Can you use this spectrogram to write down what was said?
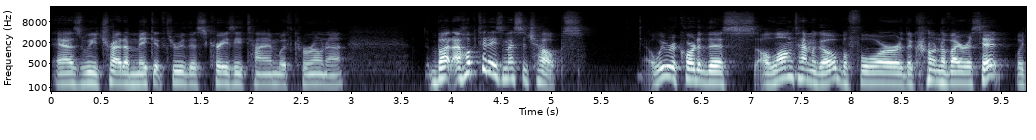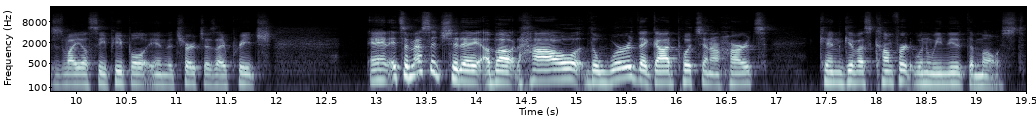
as we try to make it through this crazy time with Corona. But I hope today's message helps. We recorded this a long time ago before the coronavirus hit, which is why you'll see people in the church as I preach. And it's a message today about how the word that God puts in our hearts can give us comfort when we need it the most.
